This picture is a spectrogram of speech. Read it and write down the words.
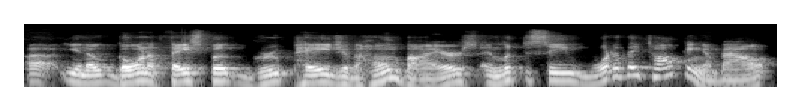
uh, you know, go on a Facebook group page of home buyers and look to see what are they talking about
